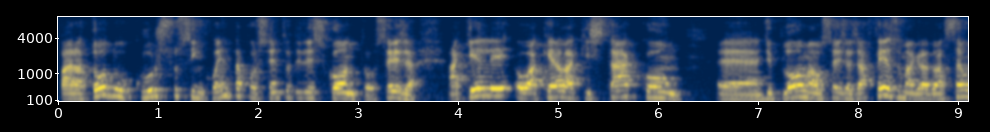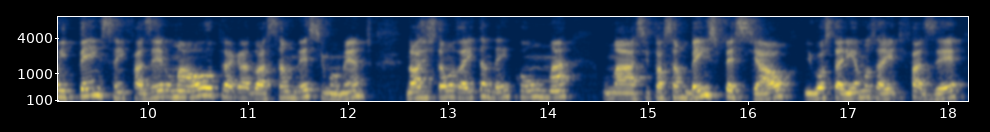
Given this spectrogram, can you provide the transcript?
para todo o curso 50% de desconto. Ou seja, aquele ou aquela que está com é, diploma, ou seja, já fez uma graduação e pensa em fazer uma outra graduação nesse momento, nós estamos aí também com uma, uma situação bem especial e gostaríamos aí de fazer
